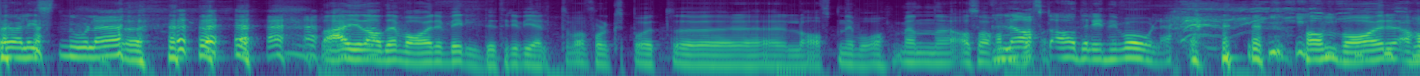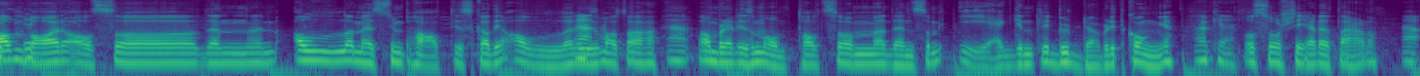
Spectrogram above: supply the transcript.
rojalisten Ole. Nei da, det var veldig trivielt. Det var folk på et uh, lavt nivå. Men altså han, Lavt adelig nivå, Ole. han, var, han var altså den aller mest sympatiske av de alle. Ja. Liksom, altså, Ja. Han ble liksom omtalt som den som egentlig burde ha blitt konge. Okay. Og så skjer dette her, da. Ja.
